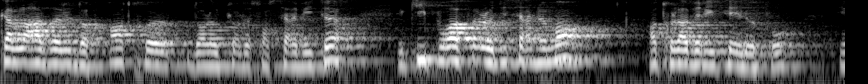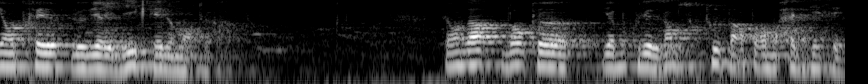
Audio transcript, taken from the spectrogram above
qu'Allah Azza donc entre dans le cœur de son serviteur et qui pourra faire le discernement entre la vérité et le faux et entre le véridique et le menteur. Et on a donc, euh, il y a beaucoup d'exemples, surtout par rapport aux muhaddithin,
